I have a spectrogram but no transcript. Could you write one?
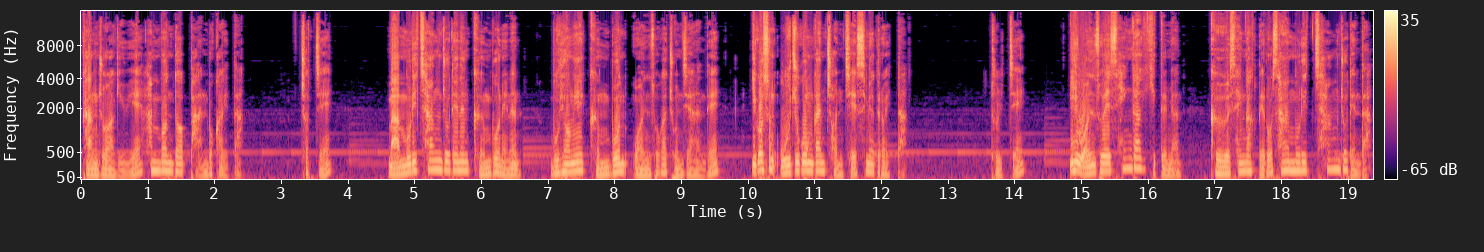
강조하기 위해 한 번 더 반복하겠다. 첫째, 만물이 창조되는 근본에는 무형의 근본 원소가 존재하는데 이것은 우주 공간 전체에 스며들어 있다. 둘째, 이 원소의 생각이 깃들면 그 생각대로 사물이 창조된다.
